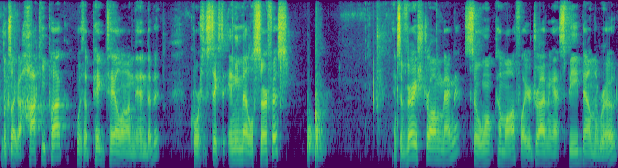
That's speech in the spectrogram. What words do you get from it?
Looks like a hockey puck with a pigtail on the end of it. Of course, it sticks to any metal surface. It's a very strong magnet, so it won't come off while you're driving at speed down the road.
